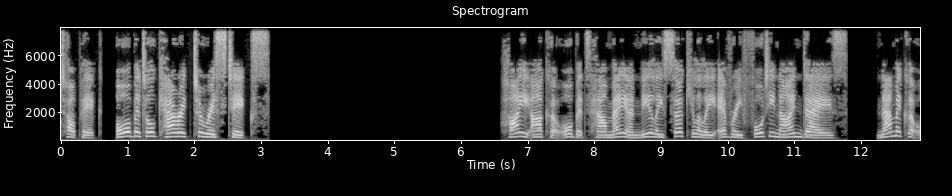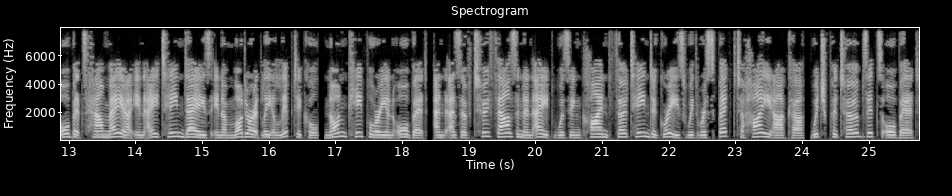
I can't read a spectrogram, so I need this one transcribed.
Topic: Orbital characteristics. Hi'iaka orbits Haumea nearly circularly every 49 days. Namaka orbits Haumea in 18 days in a moderately elliptical, non-Keplerian orbit, and as of 2008 was inclined 13 degrees with respect to Hi'iaka, which perturbs its orbit.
